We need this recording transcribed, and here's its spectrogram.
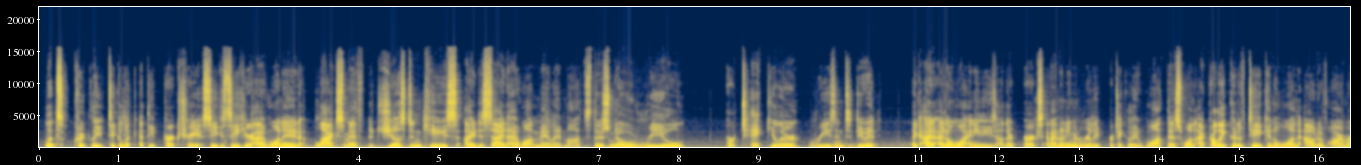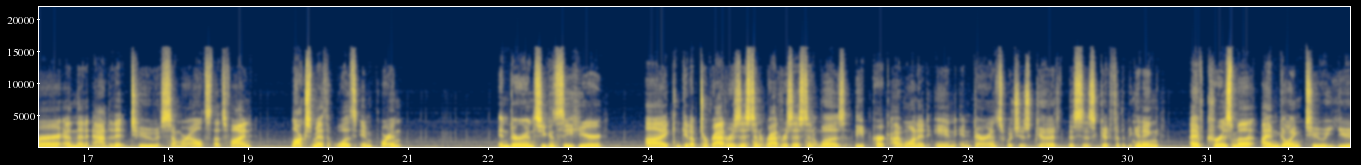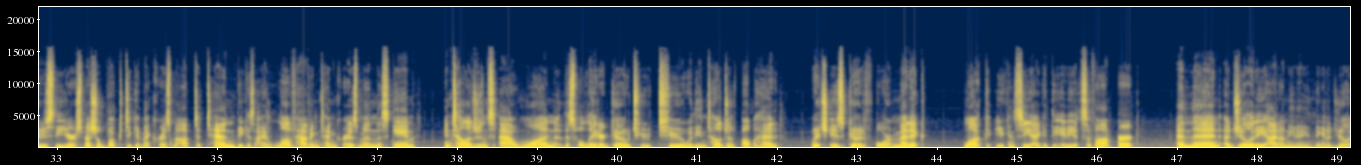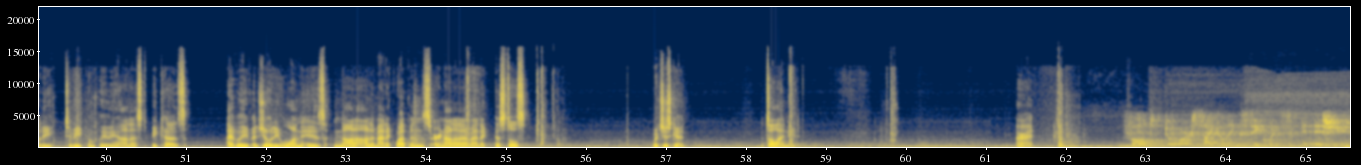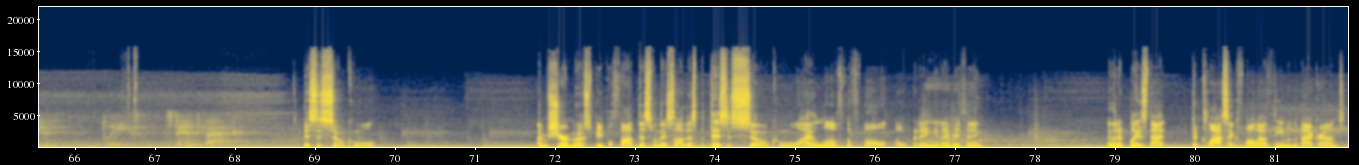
let's quickly take a look at the perk trait. So you can see here, I wanted blacksmith just in case I decide I want melee mods. There's no real particular reason to do it. Like, I, I don't want any of these other perks, and I don't even really particularly want this one. I probably could have taken a one out of armor and then added it to somewhere else. That's fine. Locksmith was important. Endurance, you can see here, I can get up to Rad Resistant. Rad Resistant was the perk I wanted in Endurance, which is good. This is good for the beginning. I have Charisma. I'm going to use the Your Special book to get my Charisma up to 10 because I love having 10 Charisma in this game. intelligence at 1. This will later go to 2 with the intelligence bobblehead, which is good for medic. Luck, you can see I get the idiot savant perk. And then agility, I don't need anything in agility, to be completely honest, because I believe agility 1 is non-automatic weapons or non-automatic pistols, which is good. That's all I need. Alright. Vault door cycling sequence initiated. Please stand back. This is so cool. I'm sure most people thought this when they saw this, but this is so cool. I love the vault opening and everything. And then it plays that the classic Fallout theme in the background.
